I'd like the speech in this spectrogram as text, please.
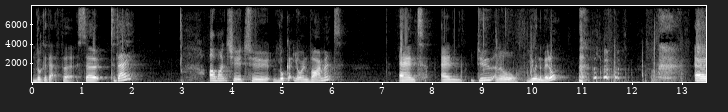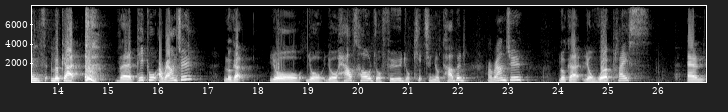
look at that first. So today, I want you to look at your environment and and do a little you in the middle and look at the people around you, look at your, your, your household, your food, your kitchen, your cupboard around you, look at your workplace, and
